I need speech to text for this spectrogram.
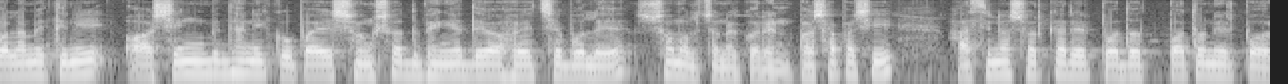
কলামে তিনি অসাংবিধানিক উপায়ে সংসদ ভেঙে দেওয়া হয়েছে বলে সমালোচনা করেন। পাশাপাশি হাসিনা সরকারের পদ পতনের পর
